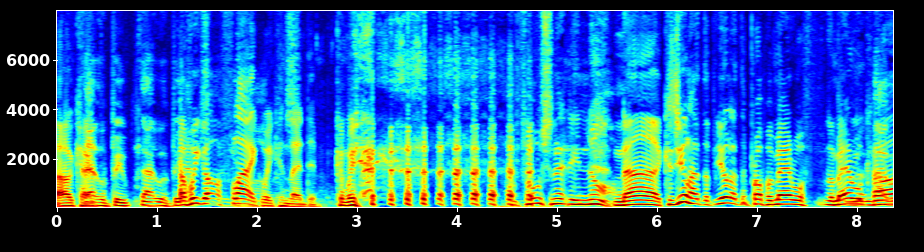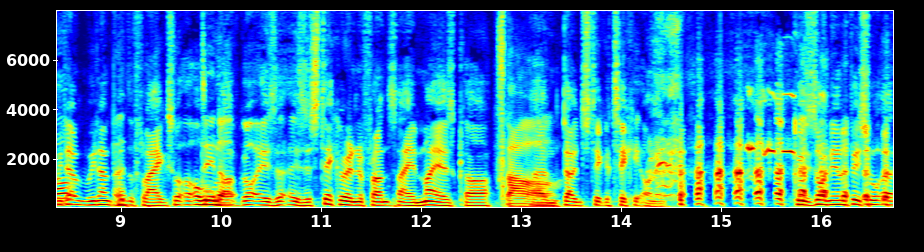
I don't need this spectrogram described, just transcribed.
Okay. That would be that would be. Have we got a flag we can lend him? Can we? Unfortunately, not. no, because you'll have the you'll have the proper maroral the mayoral No, car. we don't. We don't put the flags. All all? I've got is a, is a sticker in the front saying "Mayor's car," Oh. and don't stick a ticket on it because it's on the official. Uh,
